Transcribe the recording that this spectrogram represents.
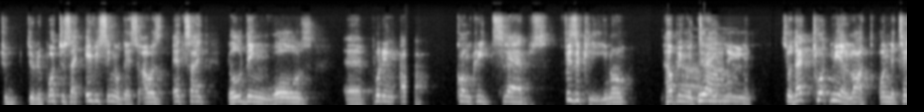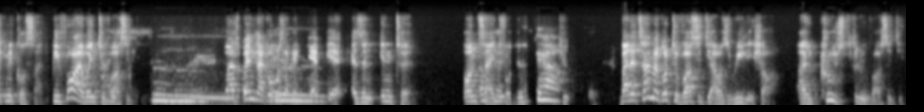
to to report to site every single day. So I was at site building walls, uh, putting up concrete slabs physically, you know, helping with Yeah. tiling. So that taught me a lot on the technical side before I went to I varsity. Mm. So I spent like almost like a Mm. gap year as an intern on site Okay. for this. Yeah. By the time I got to varsity, I was really sharp. I cruised through varsity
